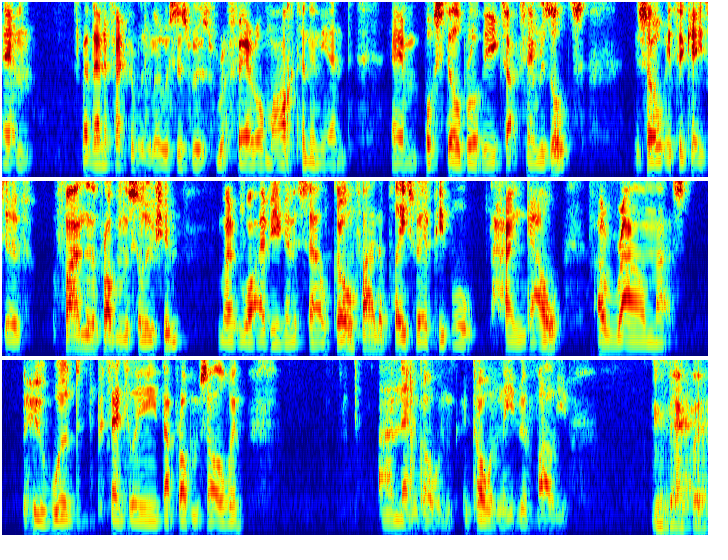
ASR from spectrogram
Um, and then effectively Lewis's was referral marketing in the end, um, but still brought the exact same results. So it's a case of finding the problem, the solution, like whatever you're going to sell. Go and find a place where people hang out around that who would potentially need that problem solving, and then go and go and lead with value. Exactly.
